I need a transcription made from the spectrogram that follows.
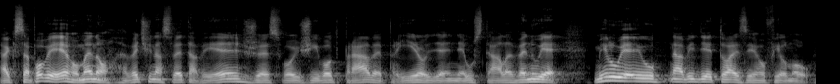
Ak sa povie jeho meno, väčšina sveta vie, že svoj život práve prírode neustále venuje. Miluje ju a vidie to aj z jeho filmov.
